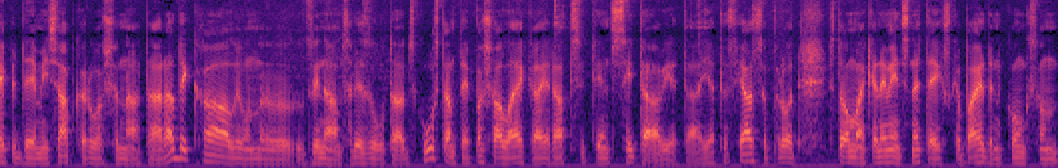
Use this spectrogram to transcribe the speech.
epidēmijas apkarošanā tā radikāli un uh, zināms rezultātus gūstam, te pašā laikā ir atsitiens citā vietā. Ja tas jāsaprot, es domāju, ka neviens neteiks, ka Baidena kungs un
